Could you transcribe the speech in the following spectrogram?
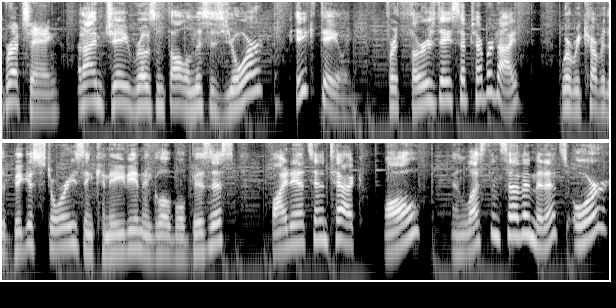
Brett Chang. And I'm Jay Rosenthal, and this is your Peak Daily for Thursday, September 9th, where we cover the biggest stories in Canadian and global business, finance, and tech, all in less than seven minutes or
